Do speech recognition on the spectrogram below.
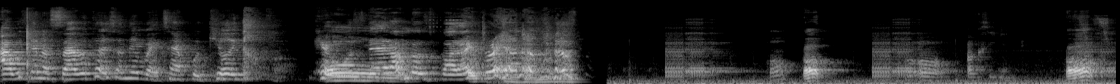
I was gonna sabotage something by example, killing. Carrot Oh. was dead on the spot. I ran. Oh. oh, Oh, oh. Oxygen. oh,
